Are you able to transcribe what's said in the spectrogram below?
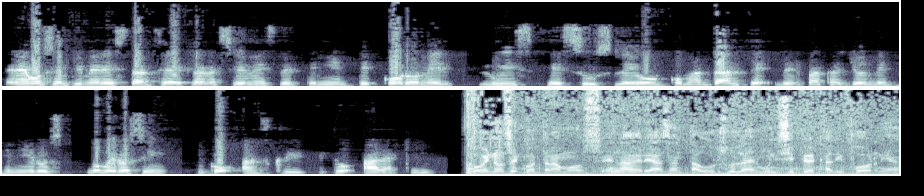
Tenemos en primera instancia declaraciones del teniente coronel Luis Jesús León, comandante del Batallón de Ingenieros número 5, adscrito a la quinta. Hoy nos encontramos en la vereda Santa Úrsula del municipio de California,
